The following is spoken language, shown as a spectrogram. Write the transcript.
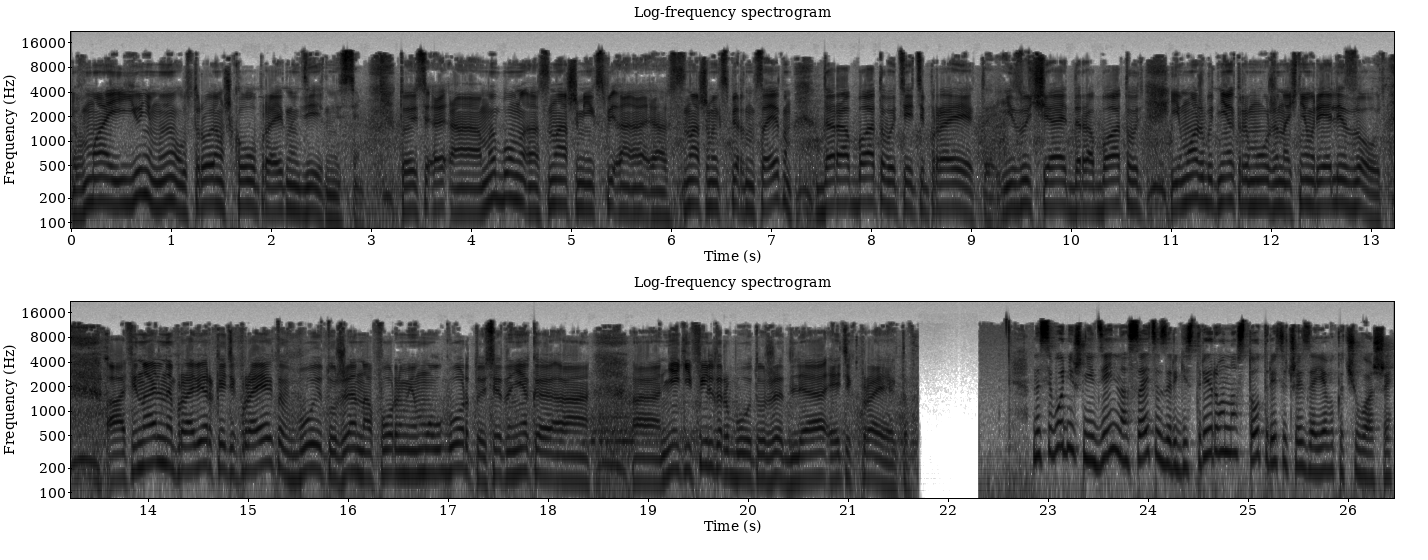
в мае-июне мы устроим школу проектной деятельности. То есть э, а, мы будем с, нашими, а, с нашим экспертным советом дорабатывать эти проекты, изучать, дорабатывать, и, может быть, некоторые мы уже начнем реализовывать. А финальная проверка этих проектов будет уже на форуме Молгор, то есть это некая, а, а, некий фильтр будет уже для этих проектов. На сегодняшний день на сайте зарегистрировано 136 заявок от Чувашии.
